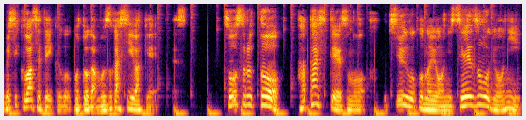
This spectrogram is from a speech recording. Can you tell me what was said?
飯食わせていくことが難しいわけです。そうすると、果たしてその中国のように製造業に、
